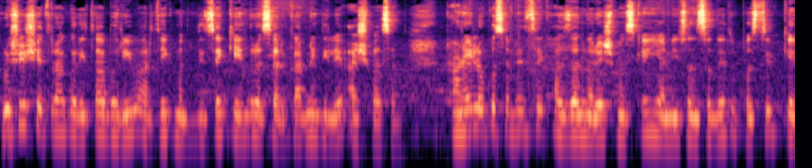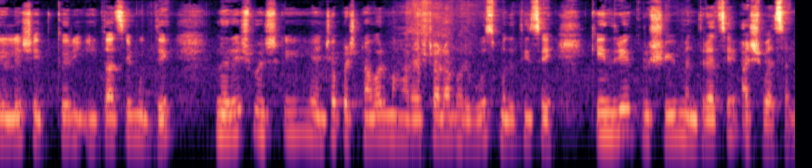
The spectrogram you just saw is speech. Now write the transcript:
कृषी क्षेत्राकरिता भरीव आर्थिक मदतीचे केंद्र सरकारने दिले आश्वासन. ठाणे लोकसभेचे खासदार नरेश म्हस्के यांनी संसदेत उपस्थित केलेले शेतकरी हिताचे मुद्दे नरेश म्हस्के यांच्या प्रश्नावर महाराष्ट्राला भरघोस मदतीचे केंद्रीय कृषी मंत्र्याचे आश्वासन.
